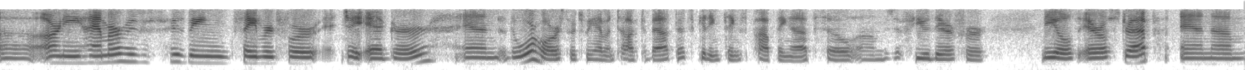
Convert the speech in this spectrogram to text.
uh, Armie Hammer, who's who's being favored for J. Edgar, and the Warhorse, which we haven't talked about. That's getting things popping up. So um, there's a few there for Niels Arestrup, and um,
